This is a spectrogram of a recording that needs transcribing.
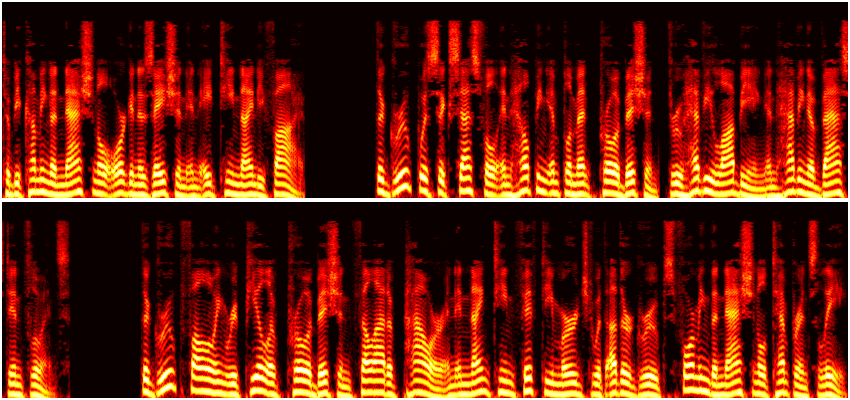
to becoming a national organization in 1895. The group was successful in helping implement prohibition, through heavy lobbying and having a vast influence. The group following repeal of prohibition fell out of power and in 1950 merged with other groups forming the National Temperance League.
